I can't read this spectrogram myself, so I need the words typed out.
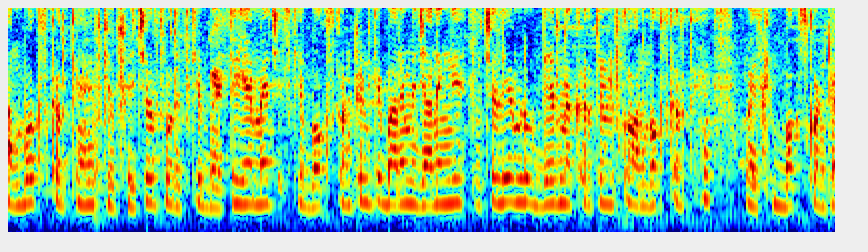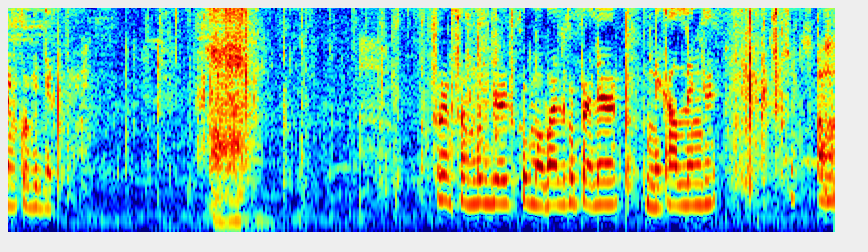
अनबॉक्स करते हैं, इसके फीचर्स और इसके बैटरी एम इसके बॉक्स कंटेंट के बारे में जानेंगे। तो चलिए हम लोग देर न करते हुए इसको अनबॉक्स करते हैं और इसके बॉक्स कंटेंट को भी देखते हैं। फ्रेंड्स हम लोग जो है इसको मोबाइल को पहले निकाल लेंगे। इसके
